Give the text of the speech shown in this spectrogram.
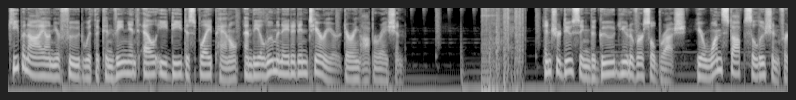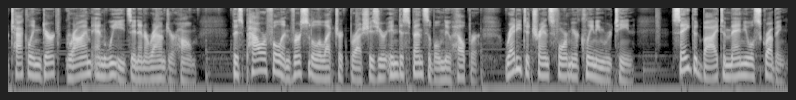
Keep an eye on your food with the convenient LED display panel and the illuminated interior during operation. Introducing the Güde Universal Brush, your one-stop solution for tackling dirt, grime, and weeds in and around your home. This powerful and versatile electric brush is your indispensable new helper, ready to transform your cleaning routine. Say goodbye to manual scrubbing,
